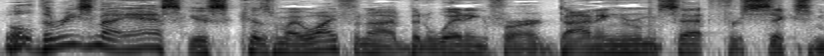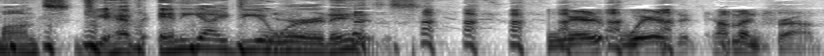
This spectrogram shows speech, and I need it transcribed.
Well, the reason I ask is because my wife and I have been waiting for our dining room set for six months. Do you have any idea yeah. where it is? Where Where's it coming from?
